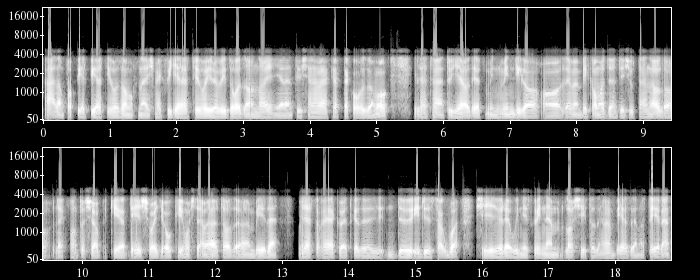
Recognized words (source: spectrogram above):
állampapírpiaci hozamoknál is megfigyelhető, hogy rövid oldalon nagyon jelentősen emelkedtek a hozamok, illetve hát ugye azért mindig az MNB kamat döntés után az a legfontosabb kérdés, hogy oké, okay, most emelte az MNB, de hogy lesz a elkövetkező időszakban, és egyelőre úgy néz ki, hogy nem lassít az MNB ezen a téren,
